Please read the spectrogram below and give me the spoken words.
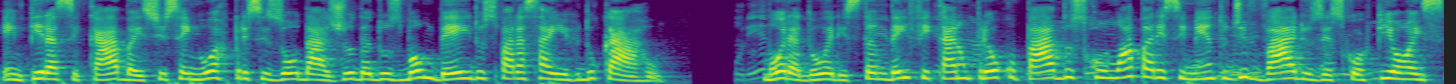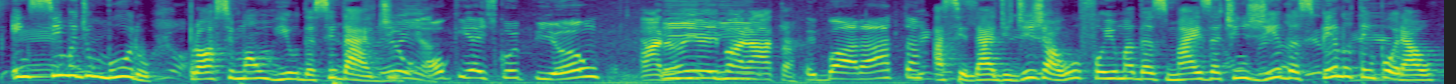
Em Piracicaba, este senhor precisou da ajuda dos bombeiros para sair do carro. Moradores também ficaram preocupados com o aparecimento de vários escorpiões em cima de um muro próximo a um rio da cidade. Olha o que é escorpião, aranha e, e, barata. e barata. A cidade de Jaú foi uma das mais atingidas pelo temporal.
